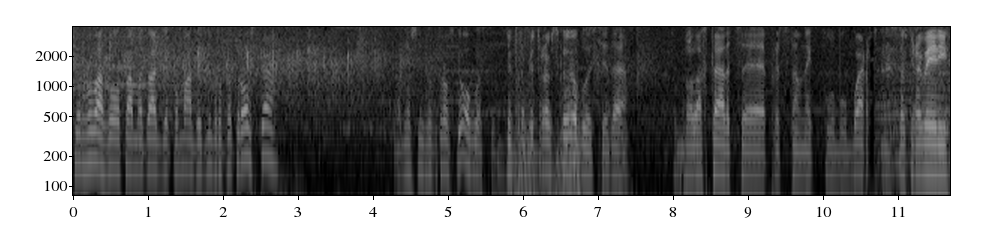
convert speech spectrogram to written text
Чергова золота медаль для команди Дніпропетровська. Дніпропетровської області. Дніпропетровської області, так. Да. Балахтар це представник клубу Барс, місто Кривий Ріг.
